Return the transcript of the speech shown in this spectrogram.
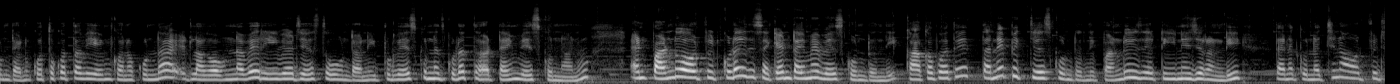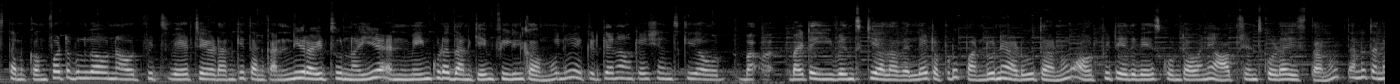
ఉంటాను. కొత్త కొత్తవి ఏం కొనకుండా ఇట్లాగా ఉన్నవే రీవేర్ చేస్తూ ఉంటాను. ఇప్పుడు వేసుకున్నది కూడా థర్డ్ టైం వేసుకున్నాను. అండ్ పండు అవుట్ఫిట్ కూడా ఇది సెకండ్ టైమే వేసుకుంటుంది. కాకపోతే తనే పిక్ చేసుకుంటుంది. పండు ఈజ్ ఏ టీనేజర్ అండి. తనకు నచ్చిన అవుట్ఫిట్స్ తను కంఫర్టబుల్గా ఉన్న అవుట్ఫిట్స్ వేర్ చేయడానికి తనకు అన్ని రైట్స్ ఉన్నాయి. అండ్ మేము కూడా దానికి ఏం ఫీల్ కాము. నేను ఎక్కడికైనా ఒకేషన్స్కి బయట ఈవెంట్స్కి అలా వెళ్ళేటప్పుడు పండునే అడుగుతాను. అవుట్ఫిట్ ఏది వేసుకుంటావని ఆప్షన్స్ కూడా ఇస్తాను. తను తన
